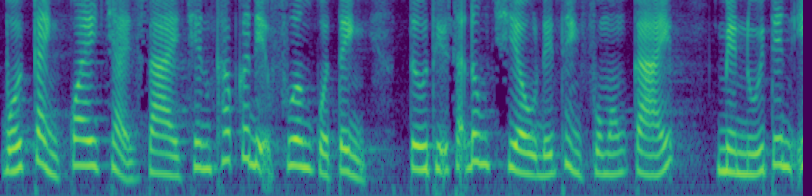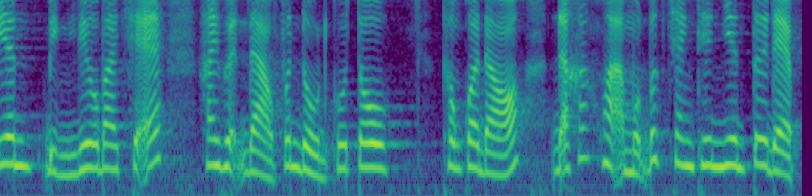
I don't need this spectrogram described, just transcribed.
bối cảnh quay trải dài trên khắp các địa phương của tỉnh, từ thị xã Đông Triều đến thành phố Móng Cái, miền núi Tiên Yên, Bình Liêu Ba Chẽ hay huyện đảo Vân Đồn Cô Tô. Thông qua đó đã khắc họa một bức tranh thiên nhiên tươi đẹp,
